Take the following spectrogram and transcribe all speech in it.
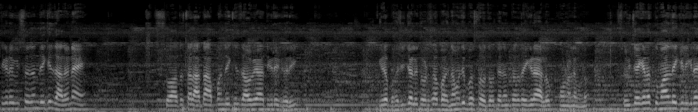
तिकडे विसर्जन देखील झालं नाही. सो आता चला आता आपण देखील जाऊया तिकडे घरी. इकडे भजी चालू थोडासा भजनामध्ये बसलो होतो त्यानंतर आता इकडे आलो फोन आल्यामुळं सो विचार केला तुम्हाला देखील इकडे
